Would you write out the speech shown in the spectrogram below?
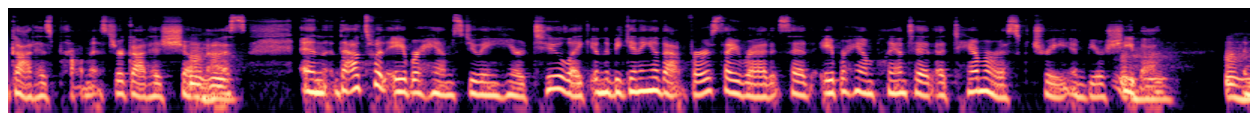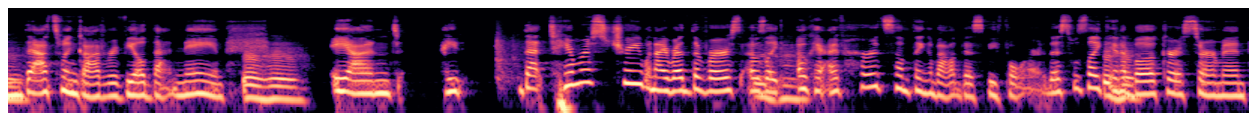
God has promised or God has shown mm-hmm. us. And that's what Abraham's doing here too. Like in the beginning of that verse I read, it said Abraham planted a tamarisk tree in Beersheba. Mm-hmm. Mm-hmm. And that's when God revealed that name. Mm-hmm. And I, that tamarisk tree, when I read the verse, I was like, mm-hmm. okay, I've heard something about this before. This was like in a mm-hmm. book or a sermon.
